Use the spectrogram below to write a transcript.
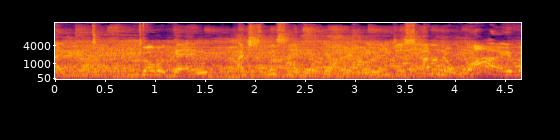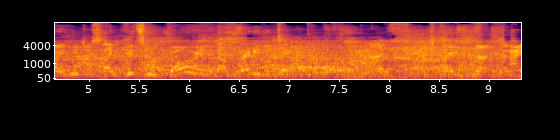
I to go again, I just listen to him, and he just I don't know why, but he just like gets me going, and I'm ready to take on the world. It's crazy. as you I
